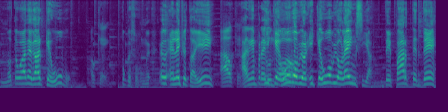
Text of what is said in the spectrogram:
No te voy a negar que hubo. Ok. Porque eso el, hecho está ahí. Ah, ok. Alguien preguntó. Y que, hubo, y que hubo violencia de parte de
